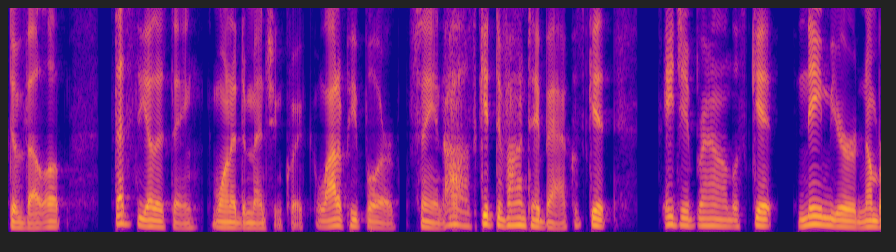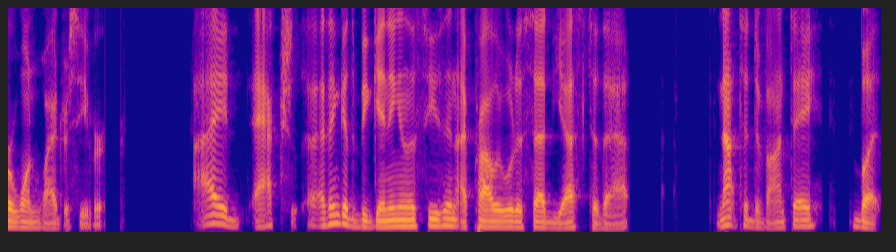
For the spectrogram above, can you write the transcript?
develop. That's the other thing wanted to mention quick. A lot of people are saying, "Oh, let's get Davante back. Let's get AJ Brown. Let's get name your number one wide receiver." I actually, I think at the beginning of the season, I probably would have said yes to that. Not to Davante, but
